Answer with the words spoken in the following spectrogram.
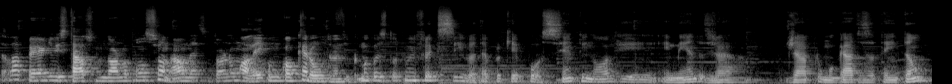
ela perde o status de norma constitucional, né? Se torna uma lei como qualquer outra. Né? Fica uma coisa totalmente flexível, até porque, pô, 109 emendas já, já promulgadas até então.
